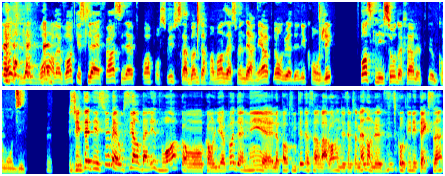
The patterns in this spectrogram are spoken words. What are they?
je voulais voir, voir qu'est-ce qu'il allait faire, s'il allait pouvoir poursuivre sa bonne performance la semaine dernière. Puis là, on lui a donné congé. Pense qu'il est sûr de faire le club, comme on dit. J'étais déçu, mais aussi emballé de voir qu'on ne lui a pas donné euh, l'opportunité de se valoir une deuxième semaine. On a dit du côté des Texans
